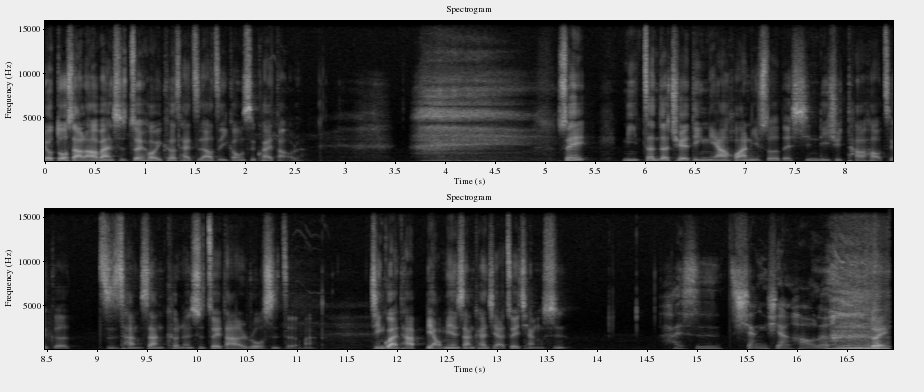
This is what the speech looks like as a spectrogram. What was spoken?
有多少老板是最后一刻才知道自己公司快倒了？所以你真的确定你要花你所有的心力去讨好这个职场上可能是最大的弱势者吗？尽管他表面上看起来最强势，还是想一想好了。对，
